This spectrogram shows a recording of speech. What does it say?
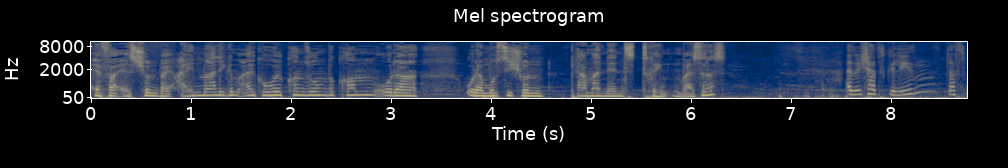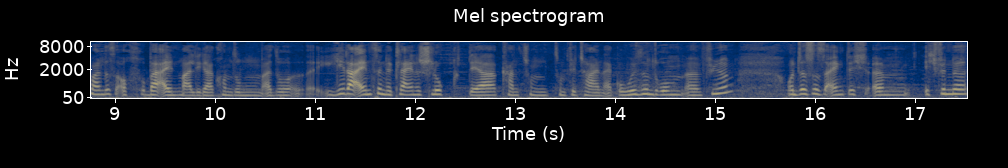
FAS schon bei einmaligem Alkoholkonsum bekommen oder, oder muss sie schon permanent trinken? Weißt du das? Also ich habe es gelesen, dass man das auch bei einmaliger Konsum, also jeder einzelne kleine Schluck, der kann zum, zum fetalen Alkoholsyndrom äh, führen. Und das ist eigentlich, ähm, ich finde,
